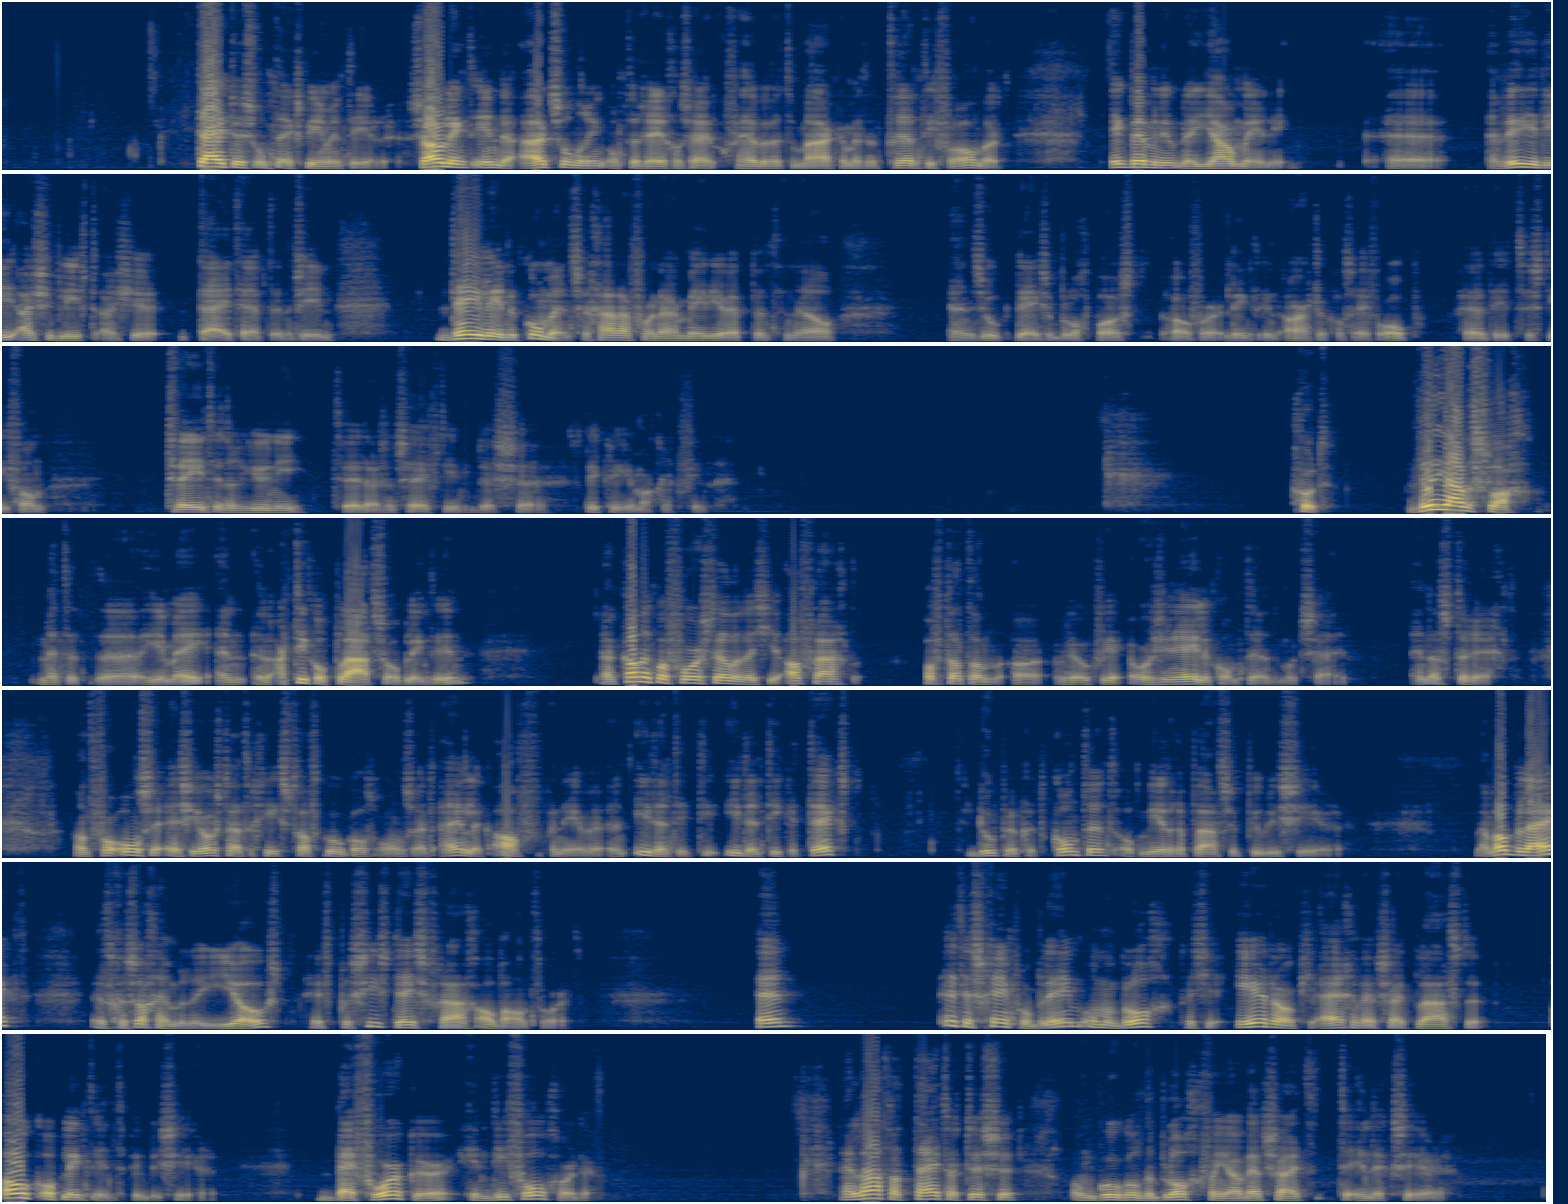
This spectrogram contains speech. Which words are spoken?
Tijd dus om te experimenteren. Zou LinkedIn de uitzondering op de regel zijn of hebben we te maken met een trend die verandert? Ik ben benieuwd naar jouw mening. Uh, en wil je die alsjeblieft, als je tijd hebt en zin, delen in de comments. Ga daarvoor naar mediaweb.nl en zoek deze blogpost over LinkedIn articles even op. dit is die van 22 juni 2017, dus uh, die kun je makkelijk vinden. Goed, wil je aan de slag met het uh, hiermee en een artikel plaatsen op LinkedIn? Dan kan ik me voorstellen dat je je afvraagt of dat dan uh, ook weer originele content moet zijn. En dat is terecht. Want voor onze SEO-strategie straft Google ons uiteindelijk af wanneer we een identieke tekst, duplicate content, op meerdere plaatsen publiceren. Nou, wat blijkt? Het gezaghebbende Joost heeft precies deze vraag al beantwoord. En het is geen probleem om een blog dat je eerder op je eigen website plaatste, ook op LinkedIn te publiceren. Bij voorkeur in die volgorde. En laat wat tijd ertussen om Google de blog van jouw website te indexeren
